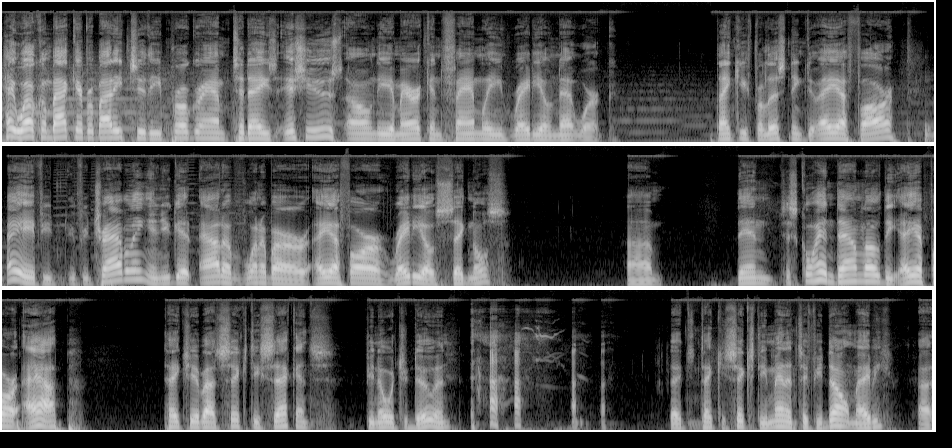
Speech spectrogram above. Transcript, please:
Hey, welcome back, everybody, to the program Today's Issues on the American Family Radio Network. Thank you for listening to AFR. Hey, if you if you're traveling and you get out of one of our AFR radio signals, um, then just go ahead and download the AFR app. Takes you about 60 seconds if you know what you're doing. they take you 60 minutes if you don't, maybe. Uh,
